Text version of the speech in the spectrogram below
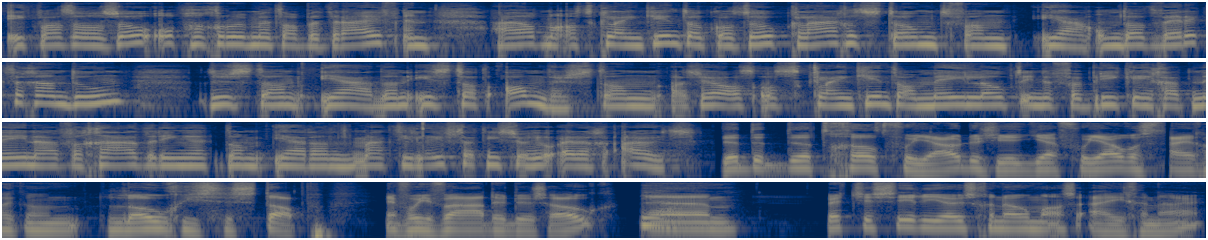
ik was al zo opgegroeid met dat bedrijf. En hij had me als klein kind ook al zo klaargestoomd van ja, om dat werk te gaan doen. Dus dan, ja, dan is dat anders. Dan als je als, als klein kind al meeloopt in de fabriek en je gaat mee naar vergaderingen, dan, ja, dan maakt die leeftijd niet zo heel erg uit. Dat, dat, dat geldt voor jou. Dus je, ja, voor jou was het eigenlijk een logische stap. En voor je vader dus ook. Ja. Um, Werd je serieus genomen als eigenaar?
